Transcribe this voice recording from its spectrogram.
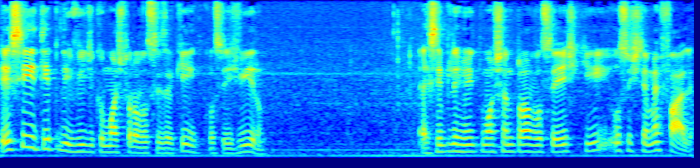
Esse tipo de vídeo que eu mostro para vocês aqui, que vocês viram, é simplesmente mostrando para vocês que o sistema é falho.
